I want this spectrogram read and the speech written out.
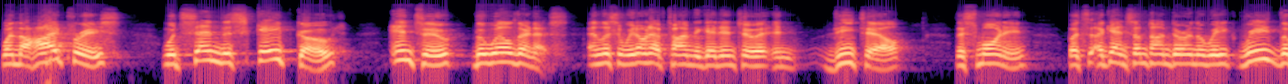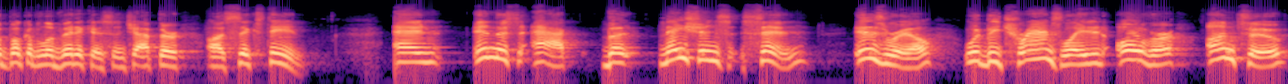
when the high priest would send the scapegoat into the wilderness. And listen, we don't have time to get into it in detail this morning, but again, sometime during the week, read the book of Leviticus in chapter uh, 16. And in this act, the nation's sin, Israel, would be translated over unto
